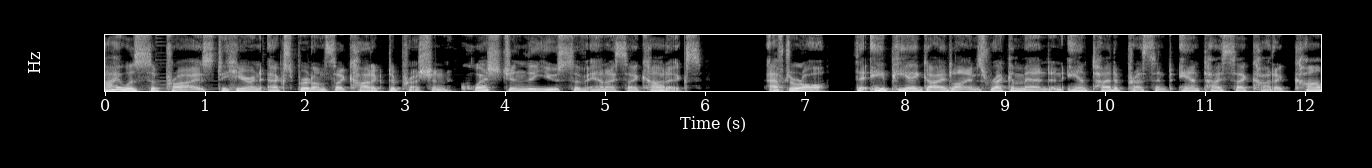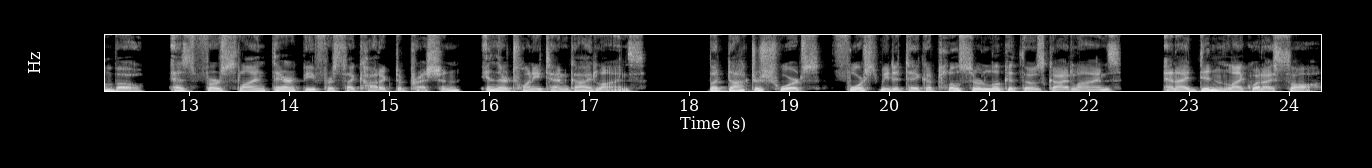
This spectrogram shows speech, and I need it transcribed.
I was surprised to hear an expert on psychotic depression question the use of antipsychotics. After all, the APA guidelines recommend an antidepressant antipsychotic combo as first line therapy for psychotic depression in their 2010 guidelines. But Dr. Swartz forced me to take a closer look at those guidelines, and I didn't like what I saw.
